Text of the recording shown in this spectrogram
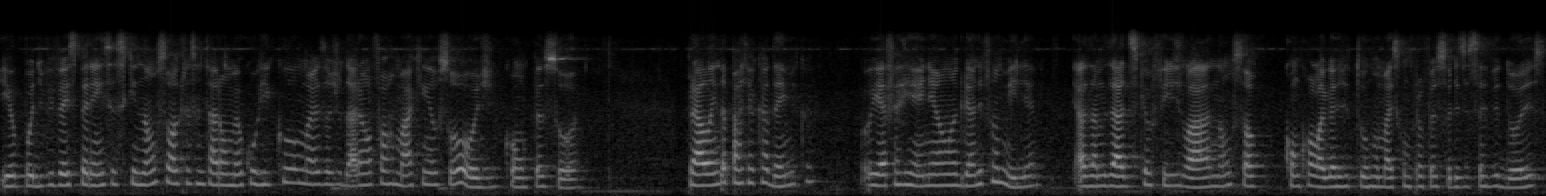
E eu pude viver experiências que não só acrescentaram ao meu currículo, mas ajudaram a formar quem eu sou hoje, como pessoa. Para além da parte acadêmica, o IFRN é uma grande família. As amizades que eu fiz lá, não só com colegas de turma, mas com professores e servidores,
